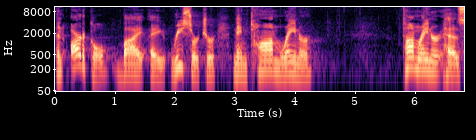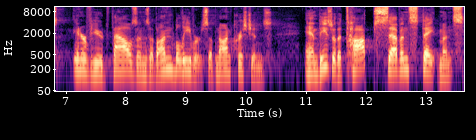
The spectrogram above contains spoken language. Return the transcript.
an article by a researcher named Thom Rainer. Thom Rainer has interviewed thousands of unbelievers, of non Christians, and these are the top seven statements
